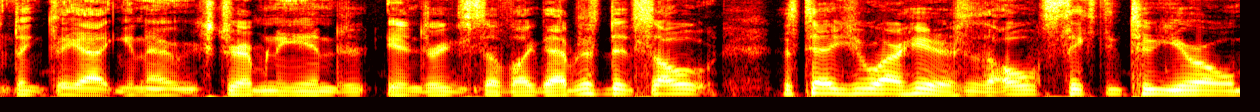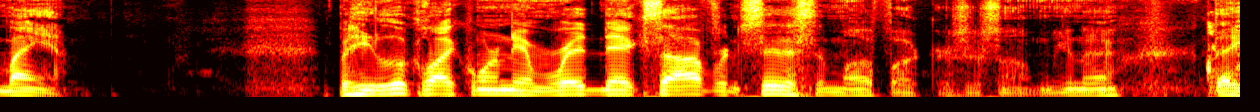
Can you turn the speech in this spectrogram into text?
I think they got you know extremity inju- injuries and stuff like that. But this this so. this tells you right here. This is an old sixty two year old man, but he looked like one of them redneck sovereign citizen motherfuckers or something. You know, they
